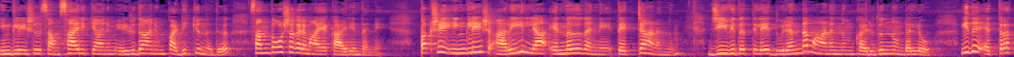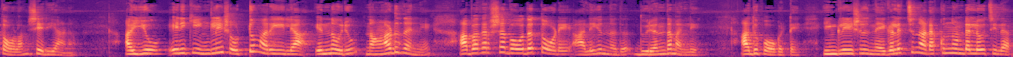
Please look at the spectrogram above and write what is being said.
ഇംഗ്ലീഷിൽ സംസാരിക്കാനും എഴുതാനും പഠിക്കുന്നത് സന്തോഷകരമായ കാര്യം തന്നെ. പക്ഷേ ഇംഗ്ലീഷ് അറിയില്ല എന്നത് തന്നെ തെറ്റാണെന്നും ജീവിതത്തിലെ ദുരന്തമാണെന്നും കരുതുന്നുണ്ടല്ലോ. ഇത് എത്രത്തോളം ശരിയാണ്? അയ്യോ എനിക്ക് ഇംഗ്ലീഷ് ഒട്ടും അറിയില്ല എന്നൊരു നാടു തന്നെ അപകർഷബോധത്തോടെ അലയുന്നത് ദുരന്തമല്ലേ? അത് പോകട്ടെ ഇംഗ്ലീഷിൽ നെകളിച്ചു നടക്കുന്നുണ്ടല്ലോ ചിലർ.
